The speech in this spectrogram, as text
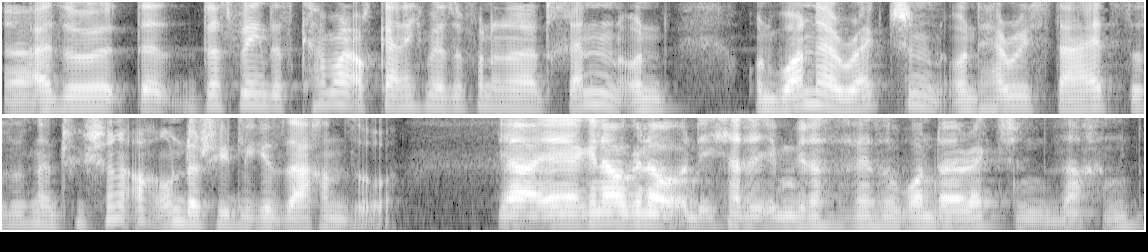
Ja. Also da, deswegen, das kann man auch gar nicht mehr so voneinander trennen. Und, und One Direction und Harry Styles, das ist natürlich schon auch unterschiedliche Sachen so. Ja, ja, genau, genau. Und ich hatte eben gedacht, das wäre so One Direction Sachen.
